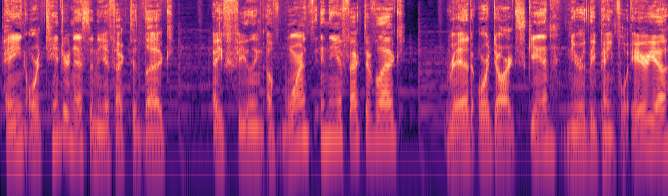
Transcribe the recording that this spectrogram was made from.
pain or tenderness in the affected leg, a feeling of warmth in the affected leg, red or dark skin near the painful area,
